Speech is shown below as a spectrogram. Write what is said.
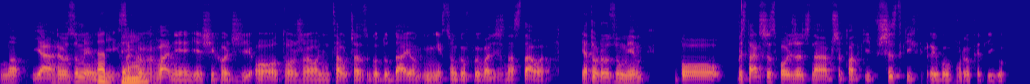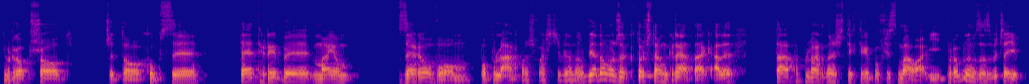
No, ja rozumiem God ich damn. zachowywanie, jeśli chodzi o to, że oni cały czas go dodają i nie chcą go wpływać na stałe. Ja to rozumiem, bo wystarczy spojrzeć na przypadki wszystkich trybów w Rocket League'u. Dropshot, czy to hupsy, te tryby mają zerową popularność właściwie. No wiadomo, że ktoś tam gra, tak, ale ta popularność tych trybów jest mała i problem zazwyczaj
